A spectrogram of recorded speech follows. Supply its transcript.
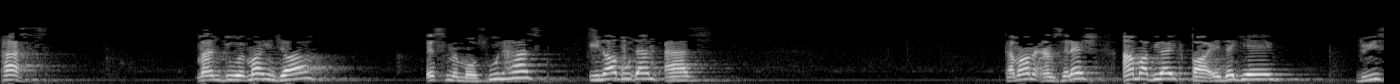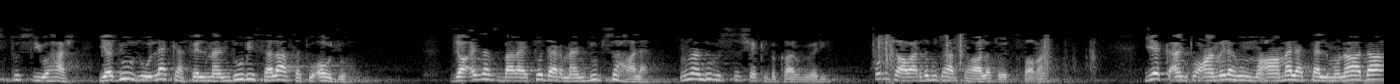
پس مندوب ما اینجا اسم موصول هست. اینا بودند از تمام امثلش اما بیایید قاعده 238 یجوز لك فی المندوب ثلاثه اوجه. جائز است برای تو در مندوب سه حالت. این مندوب سه شکل به کار ببری. خودش آورده بود هر حالت و اتفاقا. یک ان تعامله معاملت المنادا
